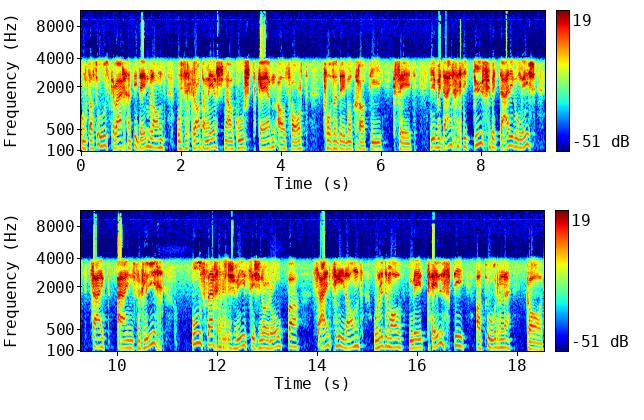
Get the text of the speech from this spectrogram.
und das ausgerechnet in dem Land, wo sich gerade am 1. August gern als Hort von der Demokratie sieht. Wie bedenklich die tiefe Beteiligung ist, zeigt ein Vergleich. Ausgerechnet die Schweiz ist in Europa das einzige Land, wo nicht einmal mehr die Hälfte an die Urne geht.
